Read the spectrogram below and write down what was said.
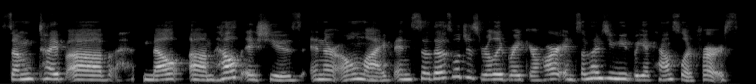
some type of um, health issues in their own life. And so those will just really break your heart. And sometimes you need to be a counselor first.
